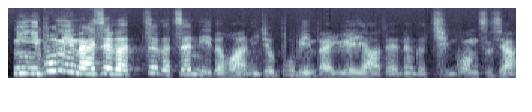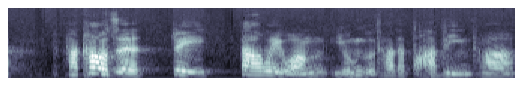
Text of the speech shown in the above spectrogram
你你不明白这个这个真理的话，你就不明白约亚在那个情况之下，他靠着对大卫王拥有他的把柄，他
